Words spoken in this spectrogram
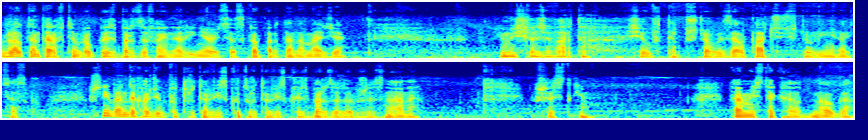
W Lautental w tym roku jest bardzo fajna linia ojcowska oparta na medzie. I myślę, że warto się w te pszczoły zaopatrzyć w tą linię ojcowską. Już nie będę chodził po trutowisku. Trutowisko jest bardzo dobrze znane wszystkim. Tam jest taka odnoga.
